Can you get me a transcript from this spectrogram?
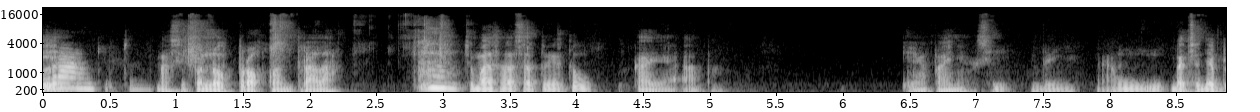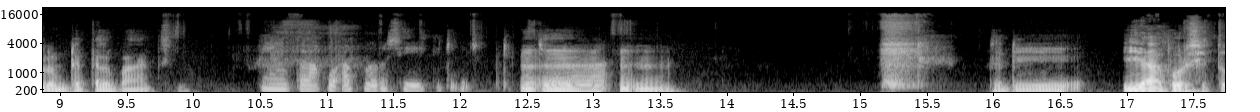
kurang gitu. masih penuh pro kontra lah. Cuma salah satunya tuh kayak apa? Ya banyak sih intinya. Aku bacanya belum detail banget sih. Yang pelaku aborsi gitu gitu mm-mm. jadi iya aborsi itu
